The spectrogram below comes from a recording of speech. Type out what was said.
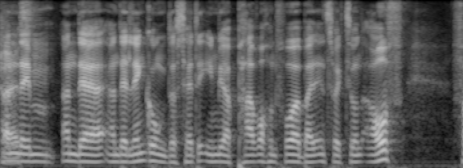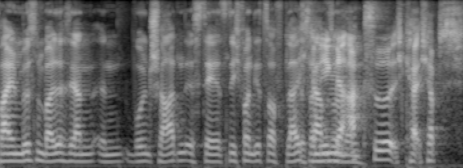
an, dem, an, der, an der Lenkung, das hätte ihm ja ein paar Wochen vorher bei der Inspektion auffallen müssen, weil das ja ein, ein, wohl ein Schaden ist, der jetzt nicht von jetzt auf gleich Das an kam, irgendeiner sondern Achse, ich, kann- ich hab's,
